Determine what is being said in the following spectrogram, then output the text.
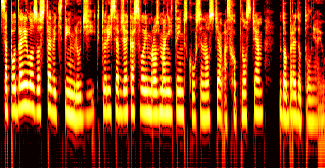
sa podarilo zostaviť tým ľudí, ktorí sa vďaka svojim rozmanitým skúsenostiam a schopnostiam dobre doplňajú.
